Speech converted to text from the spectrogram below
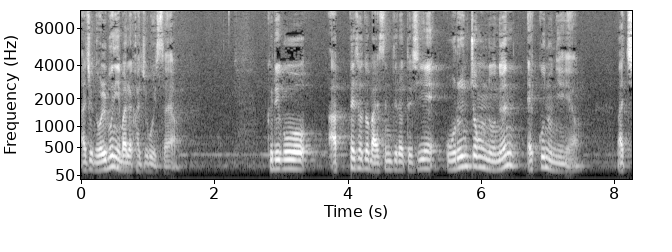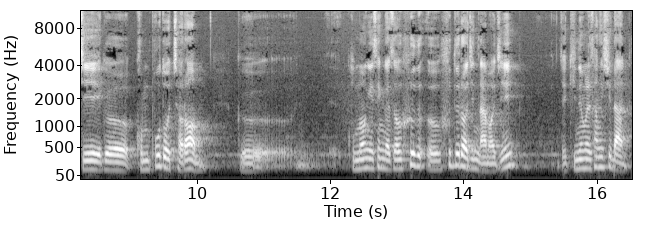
아주 넓은 이마를 가지고 있어요. 그리고 앞에서도 말씀드렸듯이 오른쪽 눈은 애꾸 눈이에요. 마치 그 건포도처럼 그 구멍이 생겨서 흐, 어, 드러진 나머지 기능을 상실한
